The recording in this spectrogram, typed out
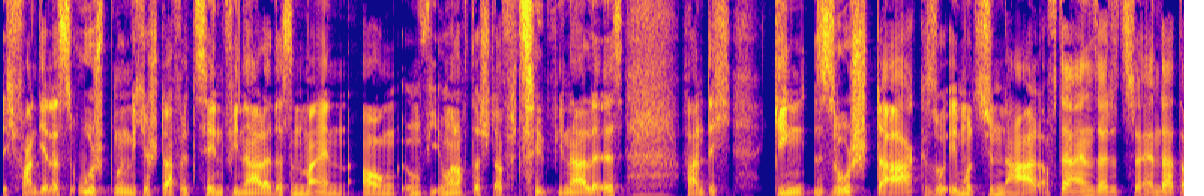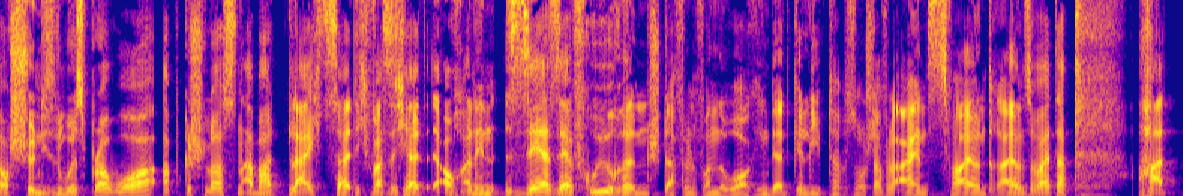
ich fand ja das ursprüngliche Staffel 10 Finale, das in meinen Augen irgendwie immer noch das Staffel 10 Finale ist, fand ich, ging so stark, so emotional auf der einen Seite zu Ende, hat auch schön diesen Whisperer War abgeschlossen, aber hat gleichzeitig, was ich halt auch an den sehr, sehr früheren Staffeln von The Walking Dead geliebt habe, so Staffel 1, 2 und 3 und so weiter, hat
